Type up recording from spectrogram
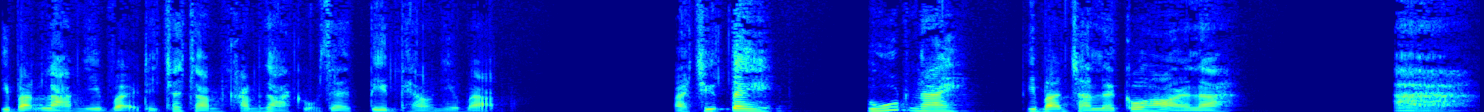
Khi bạn làm như vậy thì chắc chắn khán giả cũng sẽ tin theo như bạn. Và chữ T, thu hút ngay, thì bạn trả lời câu hỏi là À,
